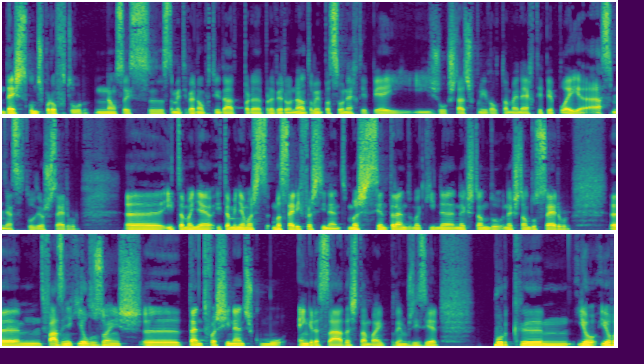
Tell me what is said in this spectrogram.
10 segundos para o futuro. Não sei se, se também tiveram a oportunidade para, para ver ou não, também passou na RTP e, e julgo que está disponível também na RTP Play, à semelhança do Deus Cérebro. Uh, e também é, e também é uma, uma série fascinante. Mas centrando-me aqui na, na, questão do, na questão do cérebro, uh, fazem aqui alusões uh, tanto fascinantes como engraçadas também, podemos dizer, porque hum, eu, eu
